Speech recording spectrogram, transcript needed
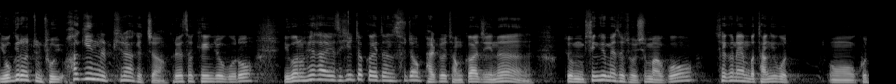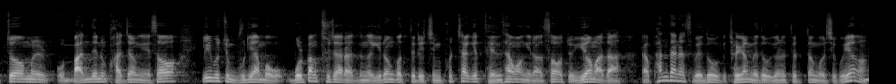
여기는 좀 조- 확인을 필요하겠죠. 그래서 개인적으로 이거는 회사에서 실적 가이던스 수정 발표 전까지는 좀 신규 매수 조심하고 최근에 뭐 단기 고, 어, 고점을 만드는 과정에서 일부 좀 무리한 뭐 몰빵 투자라든가 이런 것들이 지금 포착이 된 상황이라서 좀 위험하다라고 판단해서 매도 전략 매도 의견을 드렸던 것이고요.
